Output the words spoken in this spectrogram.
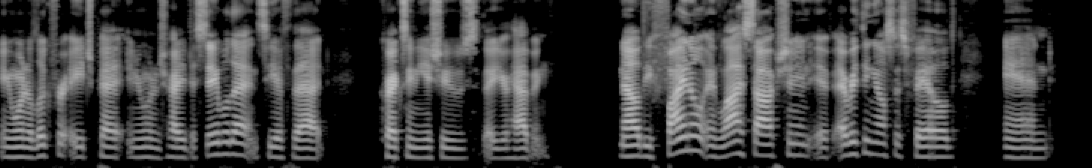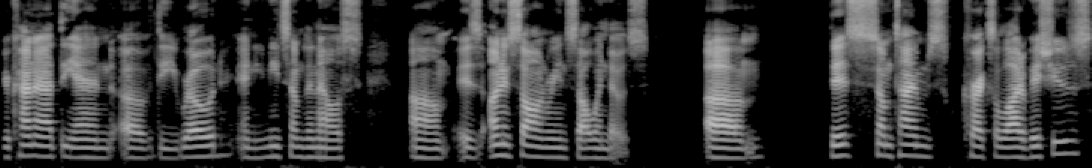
and you want to look for HPET and you want to try to disable that and see if that corrects any issues that you're having. Now, the final and last option, if everything else has failed and you're kind of at the end of the road and you need something else, um, is uninstall and reinstall Windows. Um, this sometimes corrects a lot of issues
